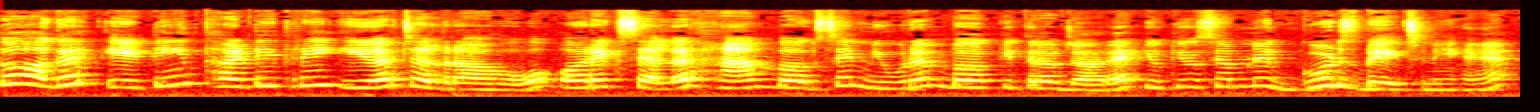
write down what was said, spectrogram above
तो अगर 1833 ईयर चल रहा हो और एक सेलर हैमबर्ग से न्यूरमबर्ग की तरफ़ जा रहा है, क्योंकि उसे अपने गुड्स बेचने हैं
